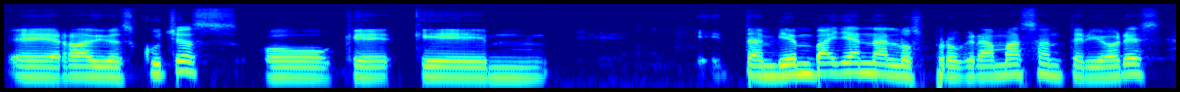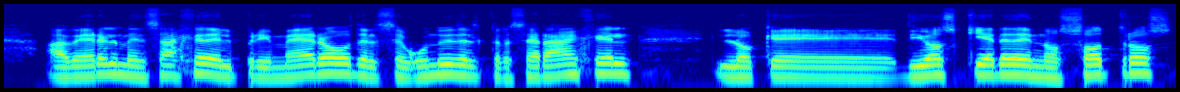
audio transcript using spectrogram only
eh, radioescuchas o que, mm, eh, también vayan a los programas anteriores a ver el mensaje del primero, del segundo y del tercer ángel, lo que Dios quiere de nosotros.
